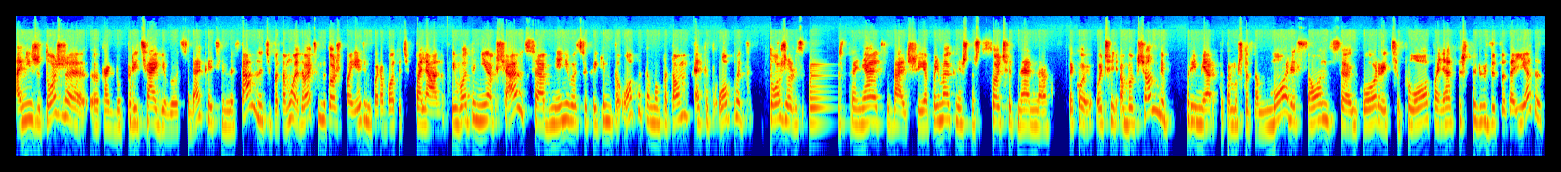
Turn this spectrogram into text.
они же тоже э, как бы притягиваются, да, к этим местам, ну, типа тому, давайте мы тоже поедем поработать в поляну. И вот они общаются, обмениваются каким-то опытом, и потом этот опыт тоже распространяется дальше. Я понимаю, конечно, что Сочи, наверное, такой очень обобщенный пример, потому что там море, солнце, горы, тепло, понятно, что люди туда едут,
